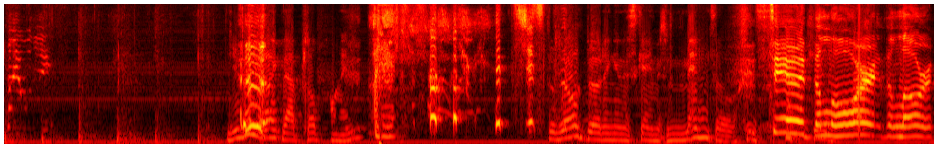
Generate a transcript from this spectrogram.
my wife. You really like that plot point. It's just The world building in this game is mental. It's Dude, the fucking- lore, the lore.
